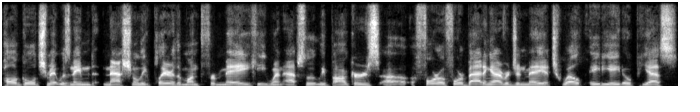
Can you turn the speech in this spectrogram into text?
Paul Goldschmidt was named National League Player of the Month for May. He went absolutely bonkers. Uh, a 404 batting average in May, a 1288 OPS,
